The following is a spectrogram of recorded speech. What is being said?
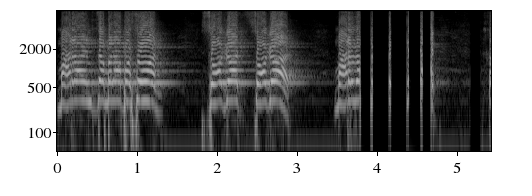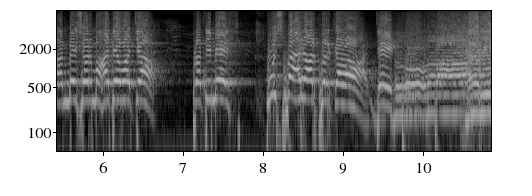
महाराजांचं मनापासून स्वागत स्वागत. महाराज तांबेश्वर महादेवाच्या प्रतिमेश पुष्पहार अर्पण करा. जय हरी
